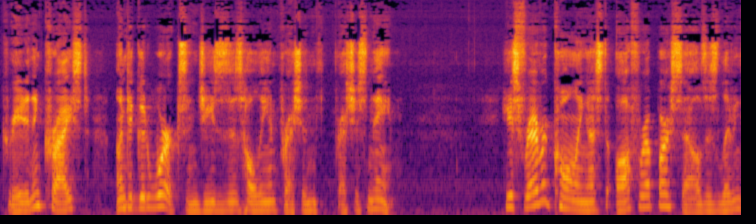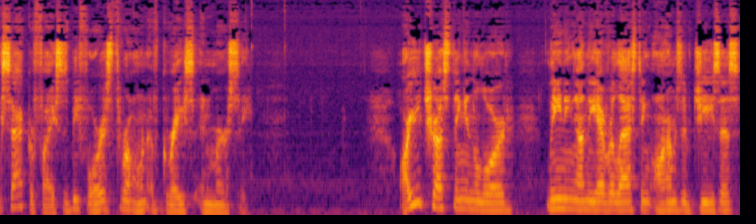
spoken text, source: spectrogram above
created in Christ unto good works in Jesus' holy and precious, name. He is forever calling us to offer up ourselves as living sacrifices before his throne of grace and mercy. Are you trusting in the Lord, leaning on the everlasting arms of Jesus,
